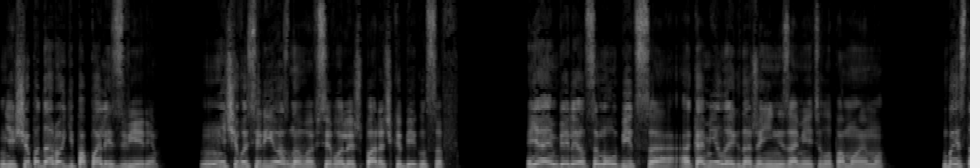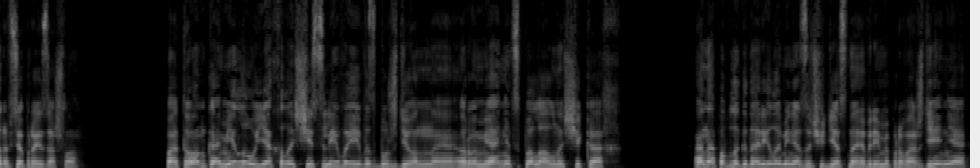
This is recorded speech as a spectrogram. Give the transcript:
Еще по дороге попались звери. Ничего серьезного, всего лишь парочка бигусов. Я им велел самоубиться, а Камила их даже и не заметила, по-моему. Быстро все произошло. Потом Камила уехала счастливая и возбужденная, румянец пылал на щеках. Она поблагодарила меня за чудесное времяпровождение,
